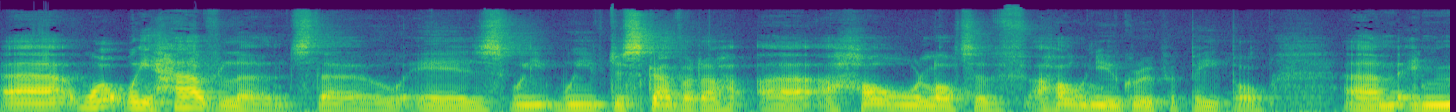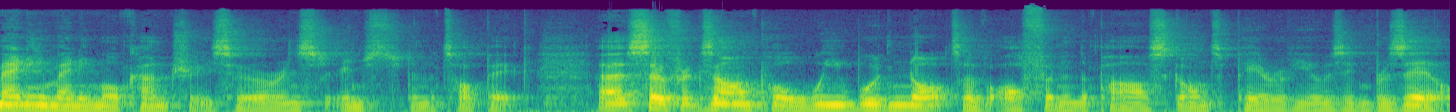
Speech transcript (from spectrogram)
Uh, what we have learnt though is we we've discovered a, a, whole lot of a whole new group of people um, in many many more countries who are in, interested in the topic. Uh, so, for example, we would not have often in the past past gone to peer reviewers in Brazil.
